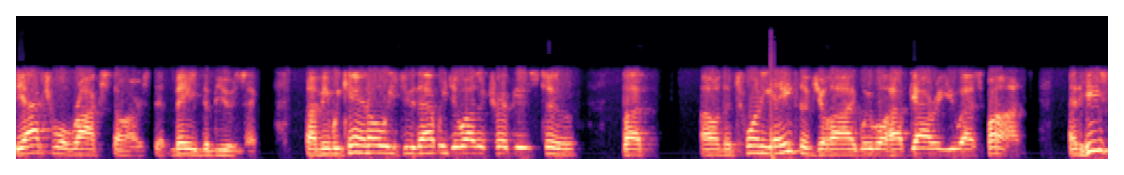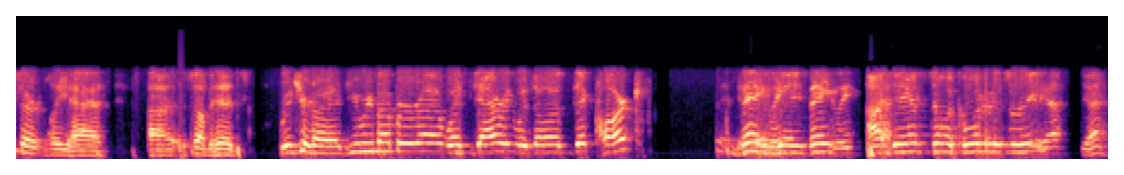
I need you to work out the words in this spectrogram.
the actual rock stars that made the music. I mean, we can't always do that. We do other tributes too. But on the 28th of July, we will have Gary U.S. Bond. and he certainly had uh, some hits. Richard, uh, do you remember uh, when Gary was on Dick Clark? Vaguely, vaguely. I danced till a quarter to three. Yeah, yeah.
